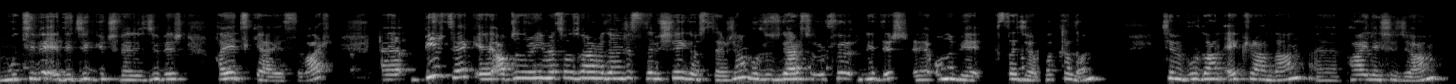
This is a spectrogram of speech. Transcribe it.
motive edici, güç verici bir hayat hikayesi var. E, bir tek e, Abdurrahim'e söz vermeden önce size bir şey göstereceğim. Bu rüzgar sörfü nedir? E, ona bir kısaca bakalım. Şimdi buradan ekrandan e, paylaşacağım.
